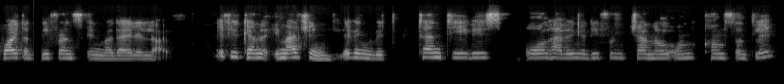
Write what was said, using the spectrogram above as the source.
quite a difference in my daily life. If you can imagine living with 10 TVs, all having a different channel on constantly,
